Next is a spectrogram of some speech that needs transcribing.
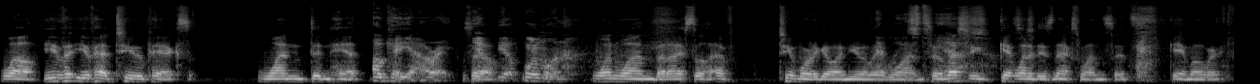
Well, you've, you've had two picks. One didn't hit. Okay, yeah, all right. So- yep, yep, one one. 1 1, but I still have two more to go, and you only At have one. least, So, unless yes. you get one of these next ones, it's game over.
